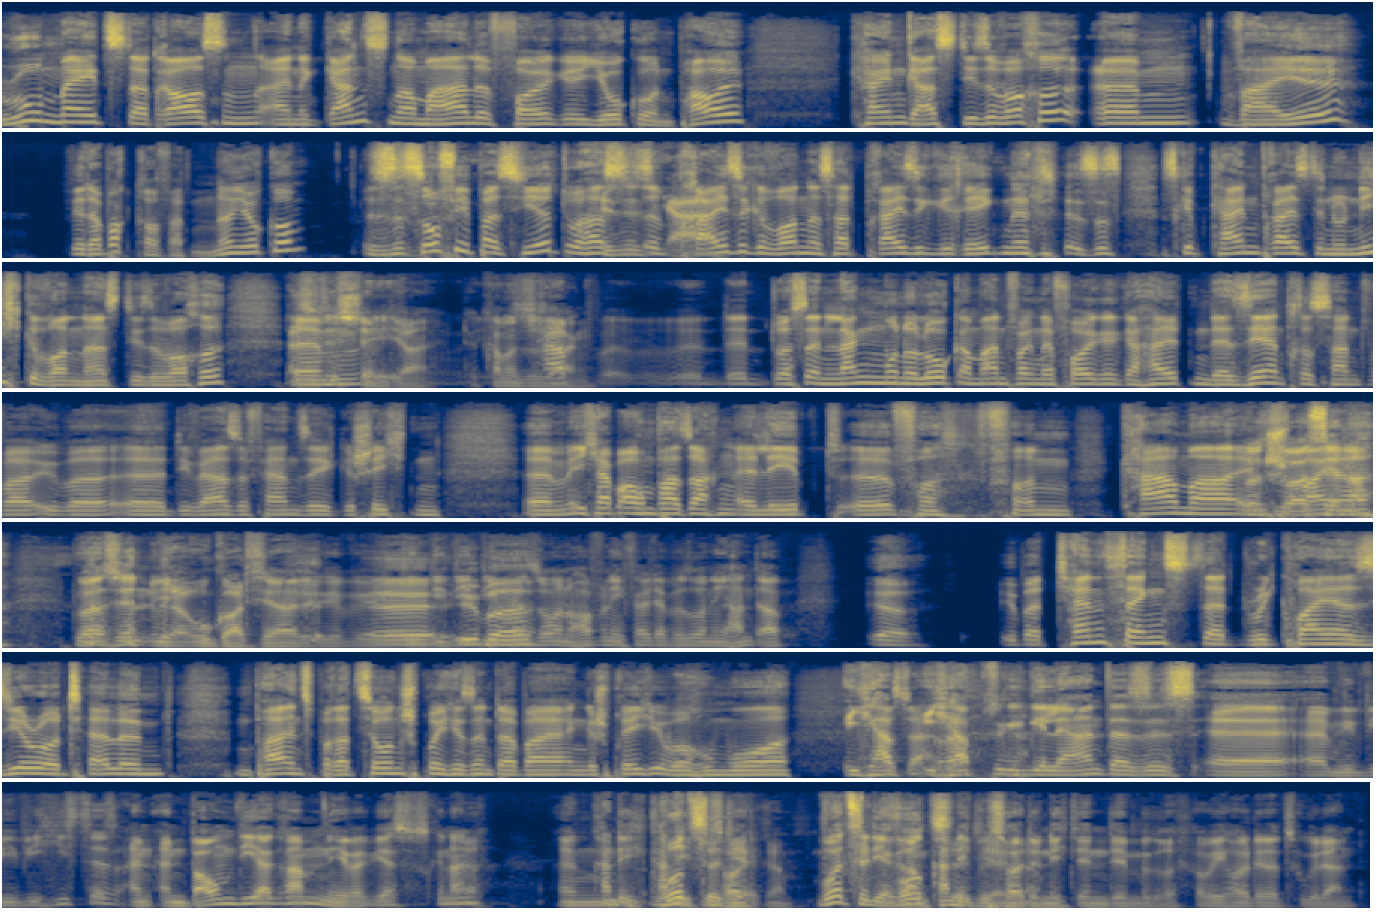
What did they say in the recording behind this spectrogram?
Roommates da draußen, eine ganz normale Folge Joko und Paul. Kein Gast diese Woche, ähm, weil wir da Bock drauf hatten, ne, Joko? Es ist so viel passiert, du hast ist- äh, ja. Preise gewonnen, es hat Preise geregnet, es, ist, es gibt keinen Preis, den du nicht gewonnen hast diese Woche. Also Ähm, das stimmt, ja. Kann man so ich hab, sagen. äh, Du hast einen langen Monolog am Anfang der Folge gehalten, der sehr interessant war über äh, diverse Fernsehgeschichten. Ähm, ich habe auch ein paar Sachen erlebt äh, von, von Karma in Du, du hast ja Speyer. noch, du hast ja, ja, oh Gott, ja, die, die, die, die über- Person, hoffentlich fällt der Person die Hand ab. Ja. Über 10 Things that require zero talent. Ein paar Inspirationssprüche sind dabei, ein Gespräch über Humor. Ich habe ich hab gelernt, dass es, äh, äh, wie, wie, wie hieß das? Ein, ein Baumdiagramm? Nee, wie hast du es genannt? Ein Kannte ich, kannte ich bis heute. Wurzeldiagramm. Wurzeldiagramm kannte ich bis Wurzeldiagramm. heute nicht in dem Begriff. Habe ich heute dazu gelernt.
